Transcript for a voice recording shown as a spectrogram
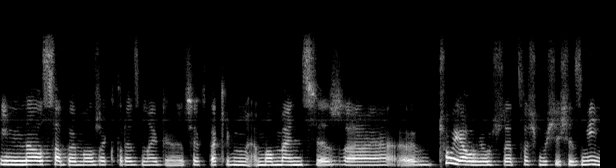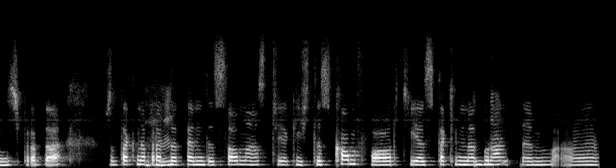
inne osoby może, które znajdują się w takim momencie, że y, czują już, że coś musi się zmienić, prawda? Że tak naprawdę Mhm. ten dysonans czy jakiś dyskomfort jest takim naturalnym y,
